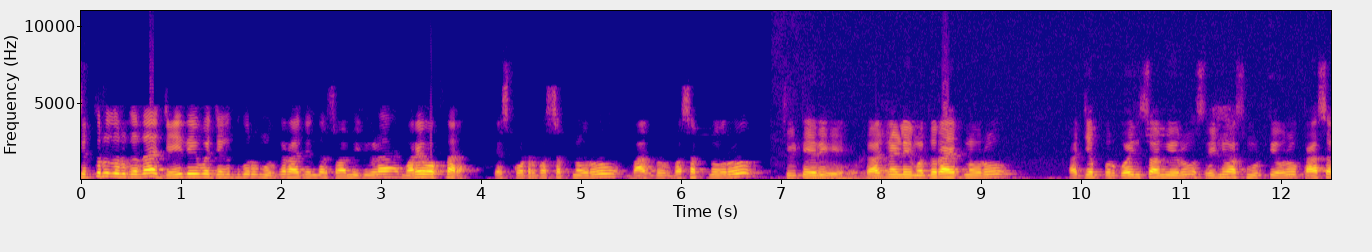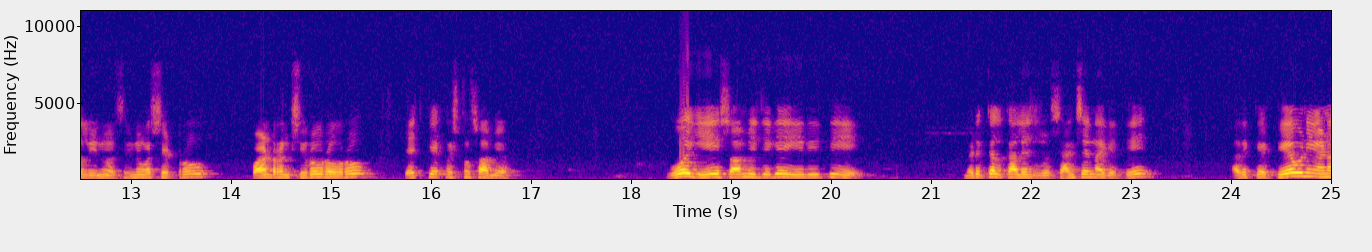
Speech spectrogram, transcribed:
ಚಿತ್ರದುರ್ಗದ ಜಯದೇವ ಜಗದ್ಗುರು ಮುರುಘರಾಜೇಂದ್ರ ಸ್ವಾಮೀಜಿಗಳ ಮೊರೆ ಹೋಗ್ತಾರೆ. ಎಸ್ ಕೋಟರ್ ಬಸಪ್ಪನವರು ಬಾಗದೂರು ಬಸಪ್ಪನವರು, ಚೀಟೇರಿ, ರಾಜನಹಳ್ಳಿ ಮಧುರಾಯಪ್ಪನವರು ಅಜ್ಜಂಪುರ ಗೋವಿಂದ ಸ್ವಾಮಿಯವರು ಶ್ರೀನಿವಾಸ ಮೂರ್ತಿಯವರು, ಕಾಸಲ್ ಶ್ರೀನಿವಾಸ ಶೆಟ್ಟರು, ಪಾಂಡುರಂಗ್ ಶಿರೂರವರು ಎಚ್ ಕೆ ಕೃಷ್ಣಸ್ವಾಮಿಯವರು ಹೋಗಿ ಸ್ವಾಮೀಜಿಗೆ ಈ ರೀತಿ ಮೆಡಿಕಲ್ ಕಾಲೇಜು ಸ್ಯಾಂಕ್ಷನ್ ಆಗೈತಿ. ಅದಕ್ಕೆ ಠೇವಣಿ ಹಣ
